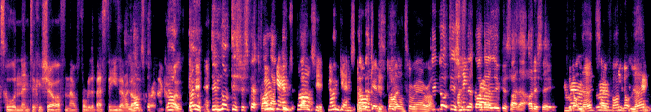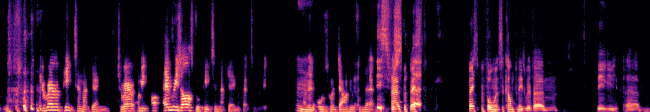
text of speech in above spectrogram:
scored and then took his shirt off, and that was probably the best thing he's ever I done. love- scoring that goal. no, don't do not disrespect Don't man get him Lucas like that. started. Don't get him started. Don't started. get started on Torreira. Do not I think disrespect my man Lucas like that. Honestly, You've not learned so Torreira far. You've not peaked in that learned. game. Torreira peaked in that game. Torreira, I mean, uh, Emery's Arsenal peaked in that game effectively, Hmm. and then it all just went downhill from there. That was the disrespect. best best performance accompanied with um the um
